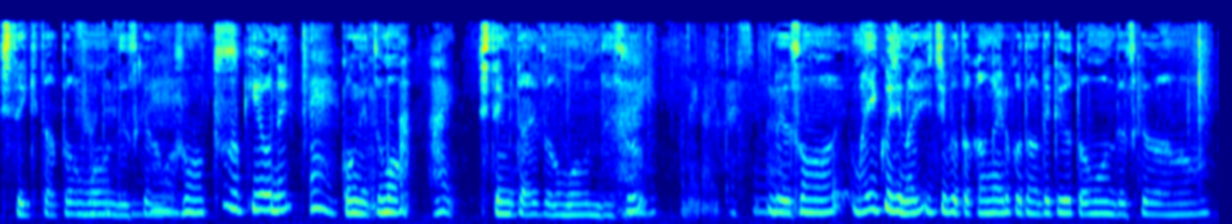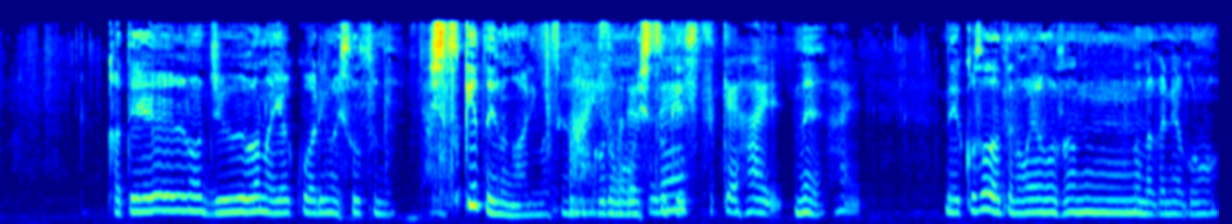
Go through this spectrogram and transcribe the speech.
してきたと思うんですけども、はいそね、その続きをね、えー、今月もしてみたいと思うんです。はい。お願。で、その、まあ、育児の一部と考えることができると思うんですけど、あの、家庭の重要な役割の一つに、しつけというのがありますよね。はい、子供のしつけ。ね、しつけ、はい。ね。はい。で、子育ての親御さんの中には、この、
